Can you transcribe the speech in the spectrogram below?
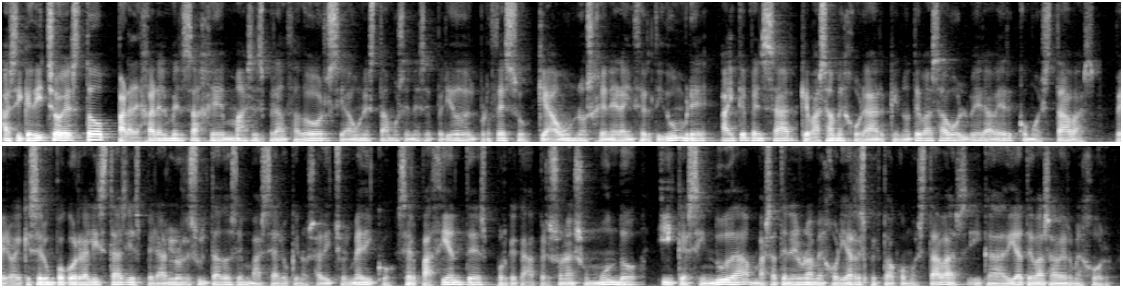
Así que dicho esto, para dejar el mensaje más esperanzador, si aún estamos en ese periodo del proceso que aún nos genera incertidumbre, hay que pensar que vas a mejorar, que no te vas a volver a ver como estabas. Pero hay que ser un poco realistas y esperar los resultados en base a lo que nos ha dicho el médico. Ser pacientes porque cada persona es un mundo y que sin duda vas a tener una mejoría respecto a cómo estabas y cada día te vas a ver mejor.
